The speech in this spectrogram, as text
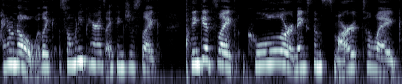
I don't know, like so many parents, I think just like think it's like cool or it makes them smart to like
